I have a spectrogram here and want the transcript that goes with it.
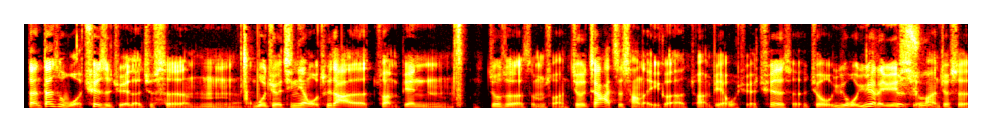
但但是我确实觉得，就是嗯，我觉得今年我最大的转变嗯就是怎么说，就价值上的一个转变。我觉得确实是，就越我越来越喜欢就是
